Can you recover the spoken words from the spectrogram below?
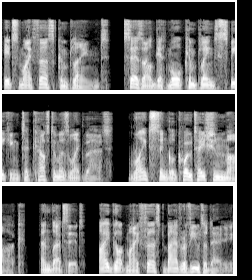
It's my first complaint. Says I'll get more complaints speaking to customers like that. Right single quotation mark. And that's it. I got my first bad review today.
